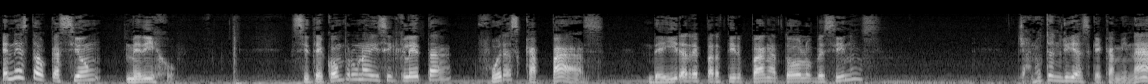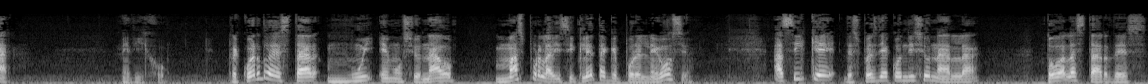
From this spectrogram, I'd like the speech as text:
En esta ocasión me dijo, si te compro una bicicleta, ¿fueras capaz de ir a repartir pan a todos los vecinos? Ya no tendrías que caminar, me dijo. Recuerdo estar muy emocionado más por la bicicleta que por el negocio. Así que, después de acondicionarla, todas las tardes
